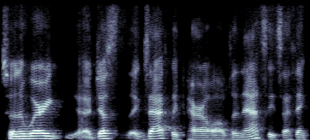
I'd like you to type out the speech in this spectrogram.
So in a way, uh, just exactly parallel to Nancy's, I think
